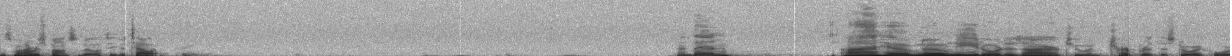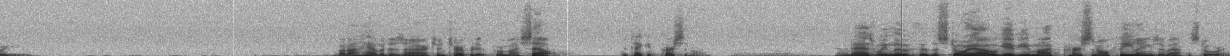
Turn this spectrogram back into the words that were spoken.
it's my responsibility to tell it. And then I have no need or desire to interpret the story for you. But I have a desire to interpret it for myself, to take it personally. And as we move through the story, I will give you my personal feelings about the story.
